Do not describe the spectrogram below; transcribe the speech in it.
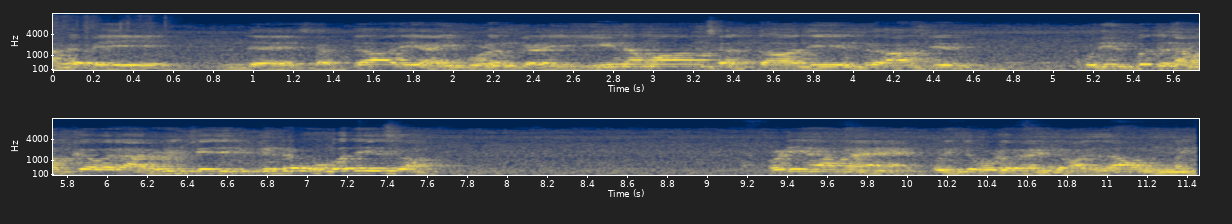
ஆகவே இந்த சத்தாதி ஐம்புலன்களை ஈனமாம் சத்தாதி என்று ஆசிரியர் கூறியிருப்பது நமக்கு அவர் அருள் செய்திருக்கின்ற உபதேசம். அப்படி நாம புரிந்து கொள்ள வேண்டும். அதுதான் உண்மை.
